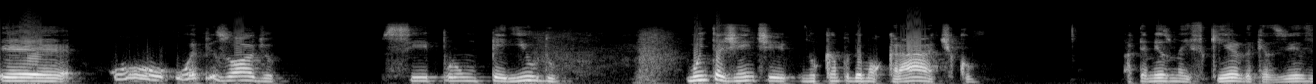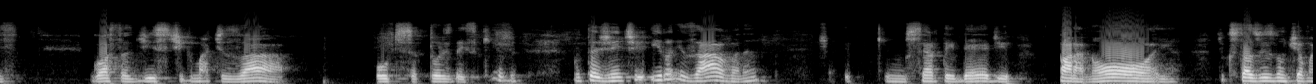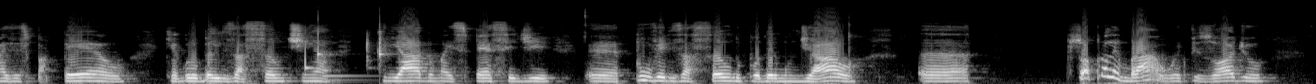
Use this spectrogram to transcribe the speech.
É, o, o episódio, se por um período muita gente no campo democrático, até mesmo na esquerda, que às vezes gosta de estigmatizar outros setores da esquerda, muita gente ironizava, né? Com certa ideia de paranoia, de que os Estados Unidos não tinha mais esse papel, que a globalização tinha criado uma espécie de é, pulverização do poder mundial. Uh, só para lembrar o episódio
